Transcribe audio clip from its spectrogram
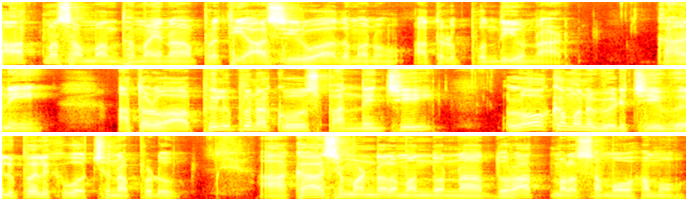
ఆత్మ సంబంధమైన ప్రతి ఆశీర్వాదమును అతడు పొంది ఉన్నాడు. కానీ అతడు ఆ పిలుపునకు స్పందించి లోకమును విడిచి వెలుపలికి వచ్చినప్పుడు ఆకాశమండలమందున్న దురాత్మల సమూహము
